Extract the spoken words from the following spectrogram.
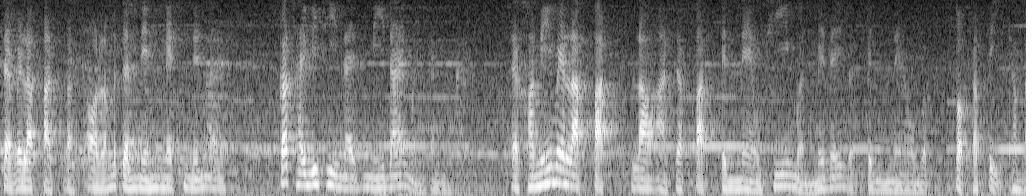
แต่เวลาปัดปัดออนแล้วมันจะเน้นเม็ดเน้นอะไรก็ใช้วิธีในนี้ได้เหมือนกัน แต่คราวนี้เวลาปัดเราอาจจะปัดเป็นแนวที่เหมือนไม่ได้แบบเป็นแนวแบบปกติธรรม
